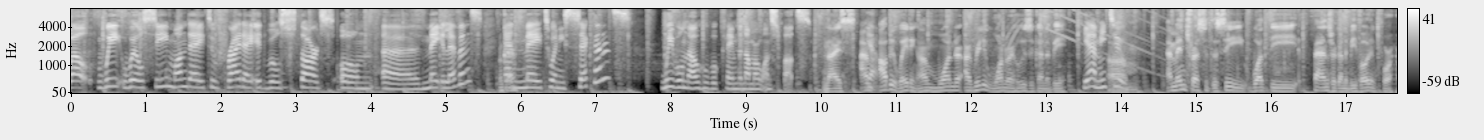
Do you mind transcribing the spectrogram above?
Well, we will see Monday to Friday. It will start on uh, May 11th Okay. and May 22nd. We will know who will claim the number one spots. Nice. I'm, Yeah. I'll be waiting. I'm wonder. I really wonder who's it gonna be. Yeah, me too. Um, I'm interested to see what the fans are going to be voting for.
